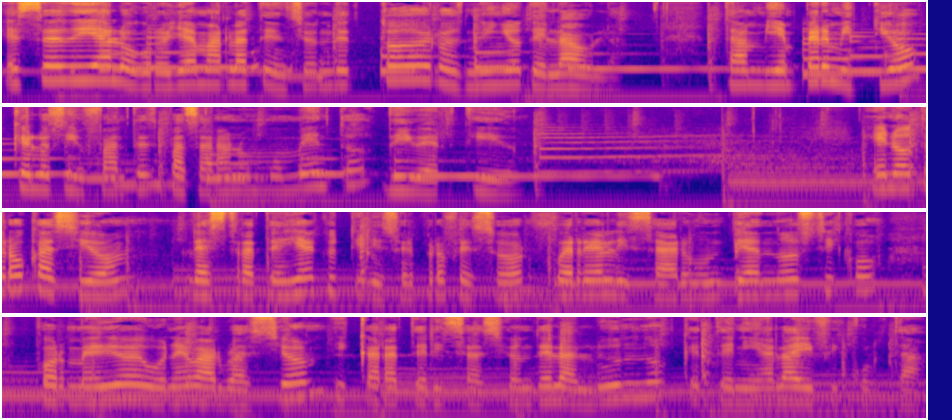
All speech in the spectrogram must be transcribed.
Este día logró llamar la atención de todos los niños del aula. También permitió que los infantes pasaran un momento divertido. En otra ocasión, la estrategia que utilizó el profesor fue realizar un diagnóstico por medio de una evaluación y caracterización del alumno que tenía la dificultad.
